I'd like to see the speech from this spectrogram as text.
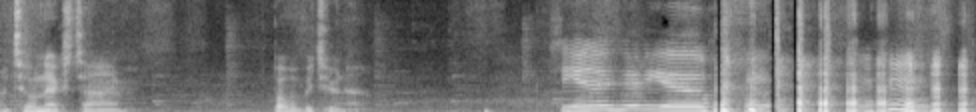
Until next time, Bumblebee Tuna. See you in the next video. Mm-hmm.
